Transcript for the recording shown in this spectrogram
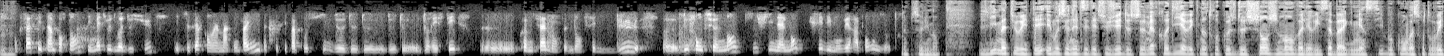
mhm. Donc ça c'est important, c'est mettre le doigt dessus et de se faire quand même accompagner parce que c'est pas possible de de de de, de rester euh, comme ça dans dans cette bulle euh, de fonctionnement qui finalement crée des mauvais rapports aux autres. Absolument. L'immaturité émotionnelle, c'était le sujet de ce mercredi avec notre cause de changement, Valérie Sabag. Merci beaucoup. On va se retrouver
